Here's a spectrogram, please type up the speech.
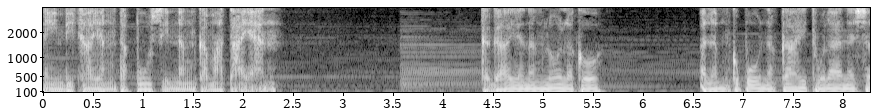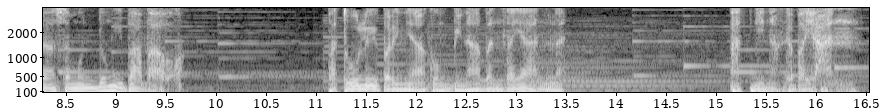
ay hindi kayang tapusin ng kamatayan. Kagaya ng lola ko, alam ko po na kahit wala na siya sa mundong ibabaw, patuloy pa rin niya akong binabantayan at ginagabayan.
